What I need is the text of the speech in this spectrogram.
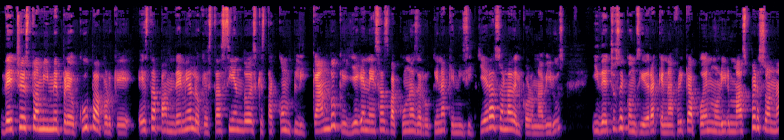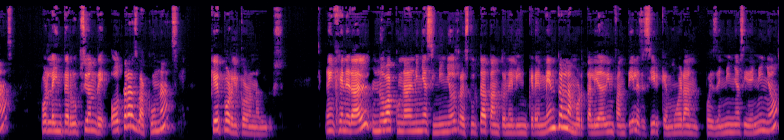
De hecho, esto a mí me preocupa porque esta pandemia lo que está haciendo es que está complicando que lleguen esas vacunas de rutina que ni siquiera son la del coronavirus y de hecho se considera que en África pueden morir más personas por la interrupción de otras vacunas que por el coronavirus. En general, no vacunar a niñas y niños resulta tanto en el incremento en la mortalidad infantil, es decir, que mueran pues de niñas y de niños,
